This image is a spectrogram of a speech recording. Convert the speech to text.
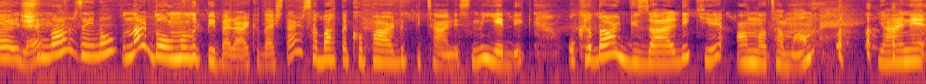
öyle. Şunlar Zeyno. Bunlar dolmalık biber arkadaşlar. Sabah da kopardık bir tanesini yedik. O kadar güzeldi ki anlatamam. Yani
